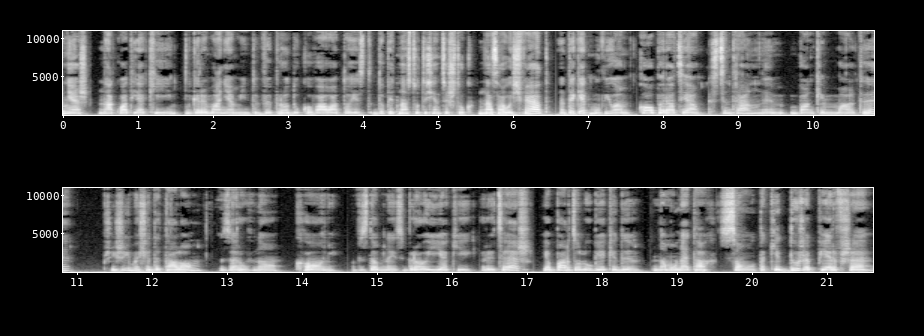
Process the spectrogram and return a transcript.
również. Nakład, jaki Germania Mint wyprodukowała, to jest do 15 tysięcy sztuk na cały świat. Tak jak mówiłam, kooperacja z Centralnym Bankiem Malty. Przyjrzyjmy się detalom. Zarówno koń w zdobnej zbroi, jak i rycerz. Ja bardzo lubię, kiedy na monetach są takie duże pierwsze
